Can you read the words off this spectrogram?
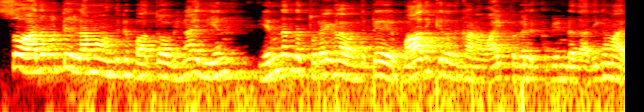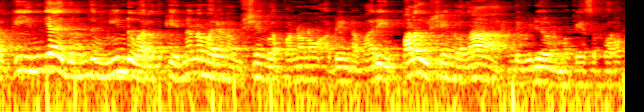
ஸோ அது மட்டும் இல்லாமல் வந்துட்டு பார்த்தோம் அப்படின்னா இது என் எந்தெந்த துறைகளை வந்துட்டு பாதிக்கிறதுக்கான வாய்ப்புகள் அப்படின்றது அதிகமாக இருக்குது இந்தியா இதுலேருந்து மீண்டு வர்றதுக்கு என்னென்ன மாதிரியான விஷயங்களை பண்ணணும் அப்படின்ற மாதிரி பல விஷயங்களை தான் இந்த வீடியோவில் நம்ம பேச போகிறோம்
